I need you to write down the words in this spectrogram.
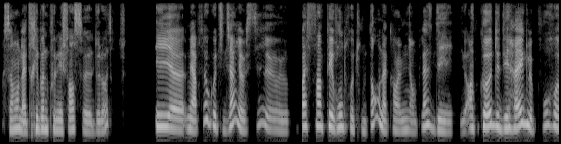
C'est vraiment de la très bonne connaissance de l'autre. Et mais après, au quotidien, il y a aussi euh, pas s'interrompre tout le temps. On a quand même mis en place des, un code, des règles pour,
